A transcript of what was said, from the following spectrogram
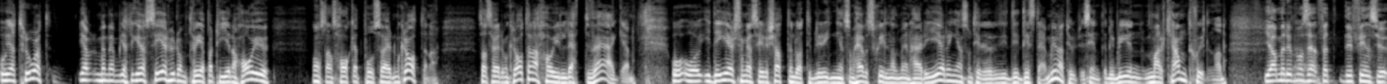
och jag tror att, jag, men jag tycker jag ser hur de tre partierna har ju någonstans hakat på Sverigedemokraterna. Så att Sverigedemokraterna har ju lett vägen. Och, och, idéer som jag ser i chatten då att det blir ingen som helst skillnad med den här regeringen som till det, det stämmer ju naturligtvis inte. Det blir ju en markant skillnad. Ja men det får man säga, för det finns ju,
